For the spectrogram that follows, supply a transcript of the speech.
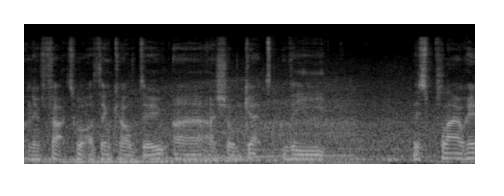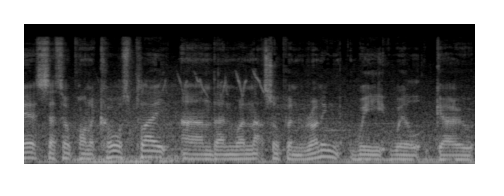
And in fact, what I think I'll do, uh, I shall get the this plough here set up on a course play, and then when that's up and running, we will go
